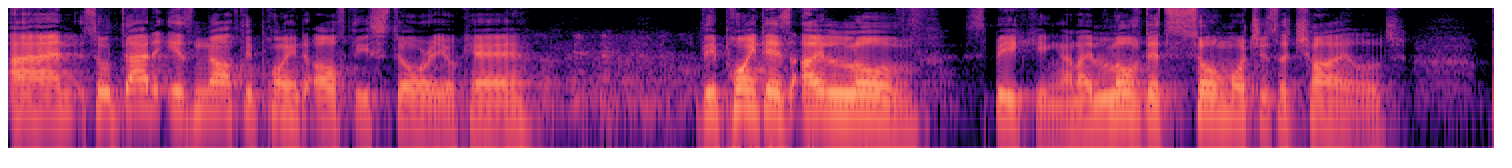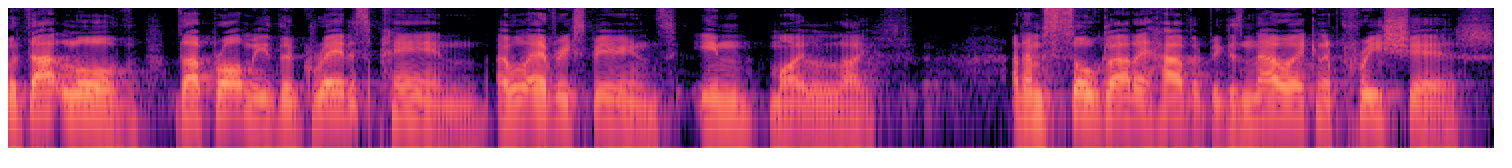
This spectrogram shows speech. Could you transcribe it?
And so that is not the point of this story, okay? the point is, I love speaking, and I loved it so much as a child. But that love, that brought me the greatest pain I will ever experience in my life. And I'm so glad I have it because now I can appreciate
